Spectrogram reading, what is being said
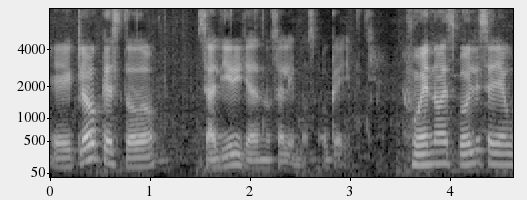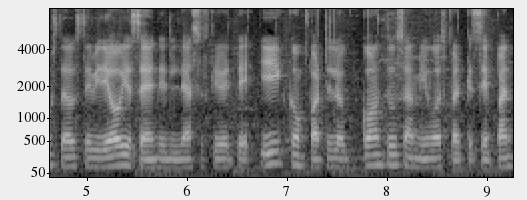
Eh, creo que es todo. Salir y ya nos salimos. Ok. Bueno, espero les haya gustado este video. Ya saben, denle suscríbete y compártelo con tus amigos para que sepan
